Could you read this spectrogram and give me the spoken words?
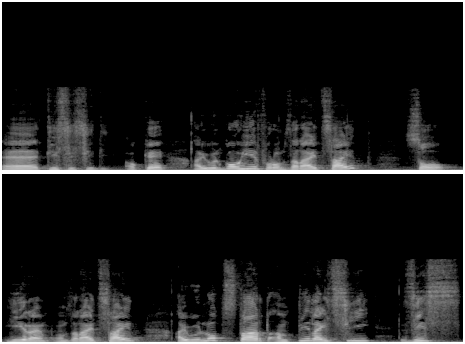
uh, TCCD. Okay, I will go here from the right side. So here I'm on the right side. I will not start until I see this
